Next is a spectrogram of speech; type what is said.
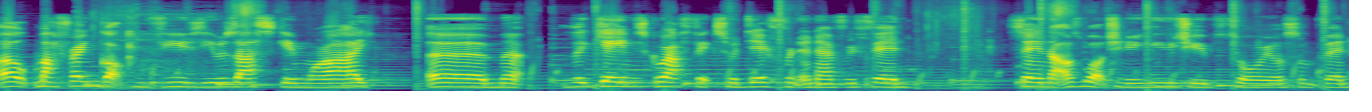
oh, my friend got confused. He was asking why um the game's graphics were different and everything, saying that I was watching a YouTube tutorial or something,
